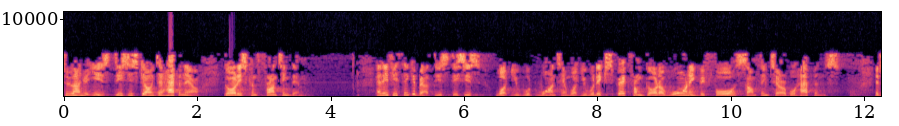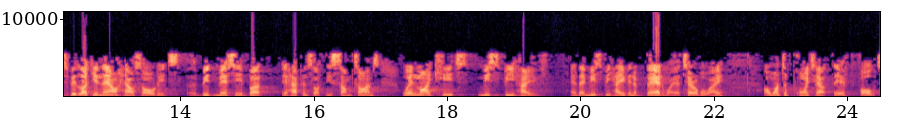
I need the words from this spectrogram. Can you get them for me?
200 years. This is going to happen now. God is confronting them. And if you think about this, this is what you would want and what you would expect from God, a warning before something terrible happens. It's a bit like in our household, it's a bit messy, but it happens like this sometimes. When my kids misbehave, and they misbehave in a bad way, a terrible way, I want to point out their fault.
